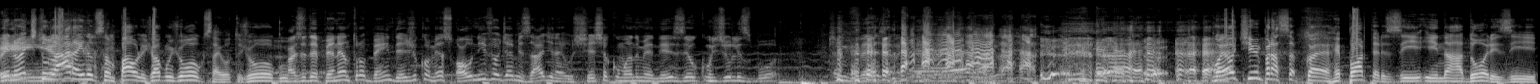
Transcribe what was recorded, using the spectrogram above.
ele não é titular ainda do São Paulo, ele joga um jogo, sai outro jogo. Mas o Depena entrou bem desde o começo. Olha o nível de amizade, né? O Checha com o Mano Menezes e eu com o Gil Lisboa. Que inveja, né? Qual é o time para repórteres e, e narradores e,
